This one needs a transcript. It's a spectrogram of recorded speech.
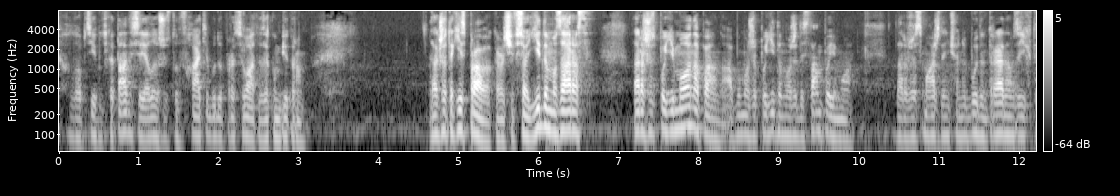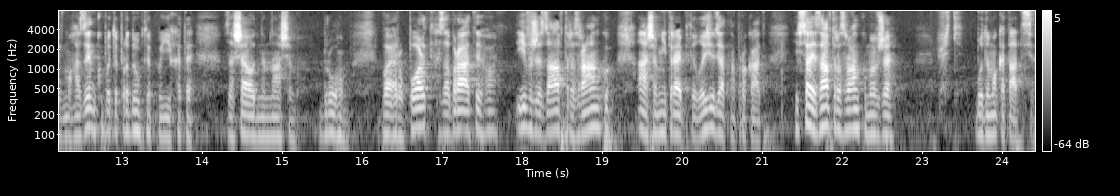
Хлопці йдуть кататися, я лишусь тут в хаті, буду працювати за комп'ютером. Так що такі справи. Коротше, все, їдемо зараз. Зараз щось поїмо, напевно, або може поїдемо, може десь там поїмо. Зараз вже смажити нічого не буде. Треба нам заїхати в магазин, купити продукти, поїхати за ще одним нашим другом в аеропорт, забрати його. І вже завтра зранку. А, ще мені треба піти лижі взяти на прокат. І все, і завтра зранку ми вже будемо кататися.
